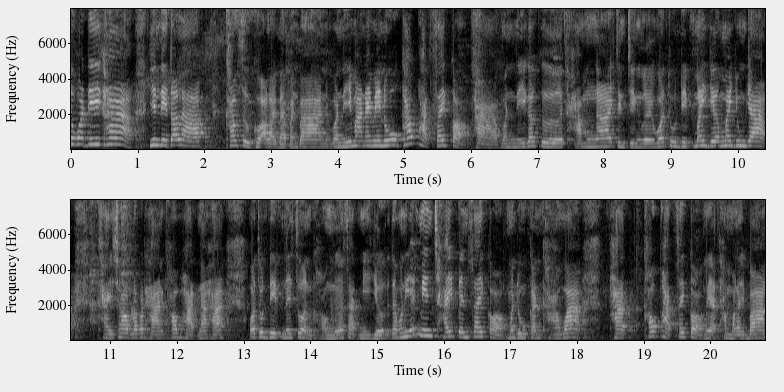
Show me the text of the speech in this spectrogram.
สวัสดีค่ะ ยินดีต้อนรับเข้าสู่ครัวอร่อยแบบบ้านๆวันนี้มาในเมนูข้าวผัดไส้กรอกค่ะ วันนี้ก็คือทำง่ายจริง ๆ เลยวัตถุดิบไม่เยอะไม่ยุ่งยาก ใครชอบรับประทานข้าวผัดนะคะ วัตถุดิบในส่วนของเนื้อสัตว์มีเยอะ แต่วันนี้แอดมินใช้เป็นไส้กรอกมาดูกันค่ะว่าผัดข้าวผัดไส้กรอกเนี่ยทำอะไรบ้าง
